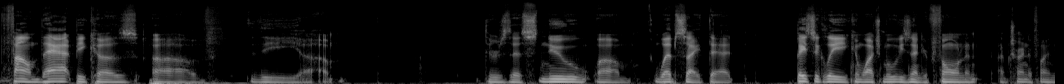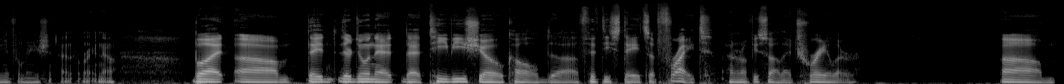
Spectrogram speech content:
found that because of the um, there's this new um, website that basically you can watch movies on your phone, and I'm trying to find the information on it right now. But um, they they're doing that that TV show called uh, Fifty States of Fright. I don't know if you saw that trailer. Um,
